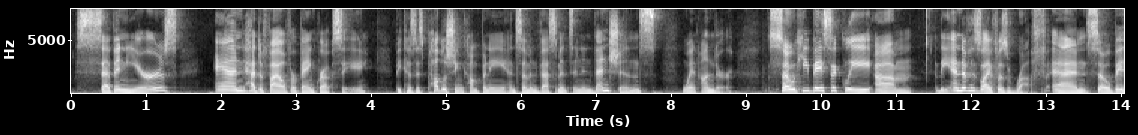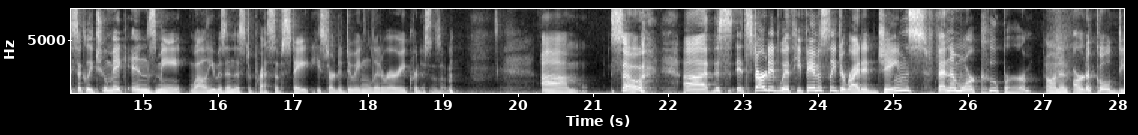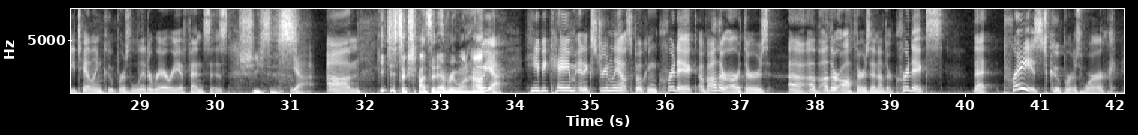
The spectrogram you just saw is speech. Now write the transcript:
seven years and had to file for bankruptcy because his publishing company and some investments in inventions went under. So he basically, um, the end of his life was rough. And so basically, to make ends meet while he was in this depressive state, he started doing literary criticism. Um, so uh, this it started with he famously derided James Fenimore Cooper on an article detailing Cooper's literary offenses. Jesus. Yeah. Um, He just took shots at everyone, huh? oh yeah. He became an extremely outspoken critic of other authors, uh, of other authors and other critics that praised Cooper's work,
